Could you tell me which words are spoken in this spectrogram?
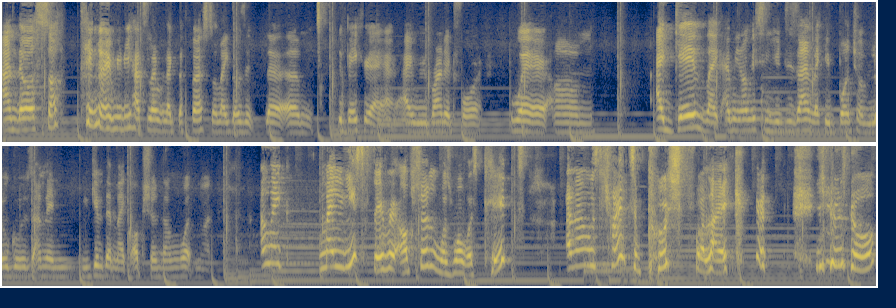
And there was something i really had to learn like the first one like there was a, the um the bakery I, I rebranded for where um I gave like I mean obviously you design like a bunch of logos and then you give them like options and whatnot. And like my least favorite option was what was picked. And I was trying to push for like you know,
